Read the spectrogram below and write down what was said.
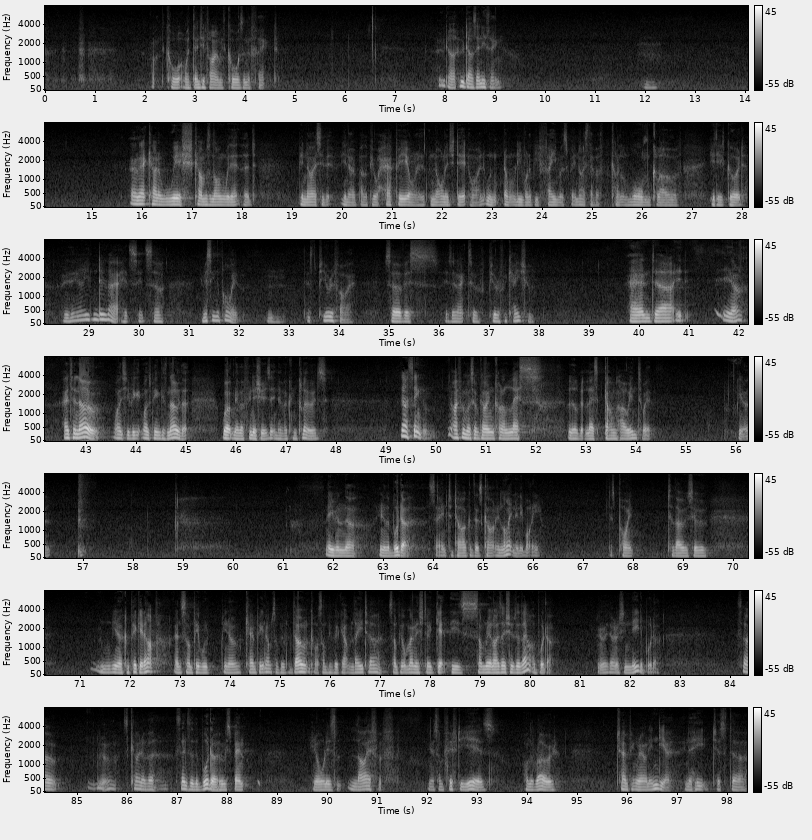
identifying with cause and effect. Who, do, who does anything? And that kind of wish comes along with it that it'd be nice if it, you know, other people were happy or acknowledged it, or I don't, really want to be famous, but it's nice to have a kind of warm glow of you did good. And you, you, can do that. It's it's uh, you're missing the point. Mm. Just purify. Service is an act of purification. And uh, it, you know, and to know once you be, once beings know that work never finishes, it never concludes. Then I think I feel myself going kind of less, a little bit less gung ho into it. You know, even the you know the Buddha saying Tathagatas can't enlighten anybody. Just point to those who you know can pick it up, and some people you know can pick it up, some people don't, or some people pick it up later. Some people manage to get these some realizations without a Buddha. You know, they don't actually need a Buddha. So, you know, it's kind of a sense of the Buddha who spent you know all his life of you know, some 50 years on the road, tramping around India in the heat, just uh,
